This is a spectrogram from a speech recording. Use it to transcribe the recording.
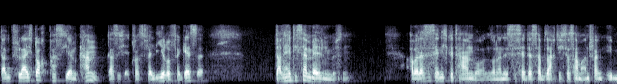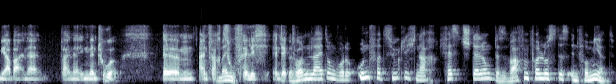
dann vielleicht doch passieren kann, dass ich etwas verliere, vergesse, dann hätte ich es ja melden müssen. Aber das ist ja nicht getan worden, sondern es ist ja, deshalb sagte ich das am Anfang eben ja bei einer, bei einer Inventur ähm, einfach Moment. zufällig entdeckt worden. Die Behördenleitung wurde unverzüglich nach Feststellung des Waffenverlustes informiert.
